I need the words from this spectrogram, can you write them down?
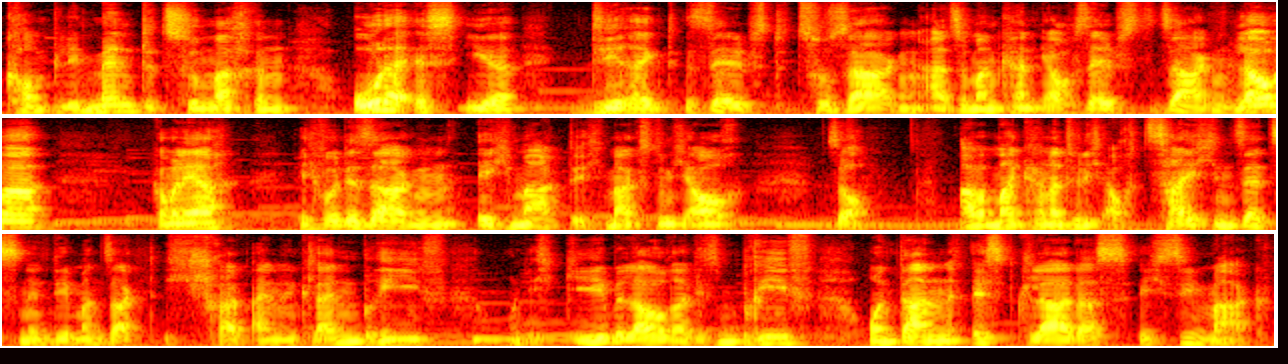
Komplimente zu machen oder es ihr direkt selbst zu sagen. Also man kann ihr auch selbst sagen, Laura, komm mal her, ich wollte sagen, ich mag dich. Magst du mich auch? So. Aber man kann natürlich auch Zeichen setzen, indem man sagt, ich schreibe einen kleinen Brief und ich gebe Laura diesen Brief und dann ist klar, dass ich sie mag.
